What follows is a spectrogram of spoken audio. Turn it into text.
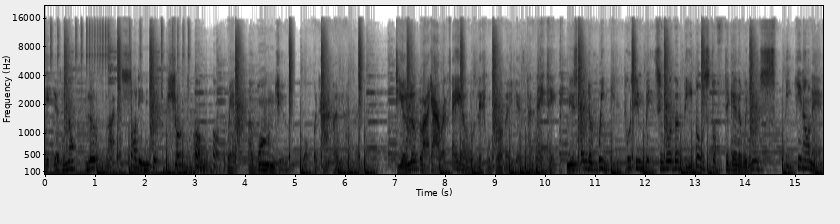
It does not look like a sodding tic. Shut up. Well, I warned you what would happen. Do you look like Gareth Bale's little brother? You're pathetic. You spend a week putting bits of other people's stuff together with you speaking on it.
